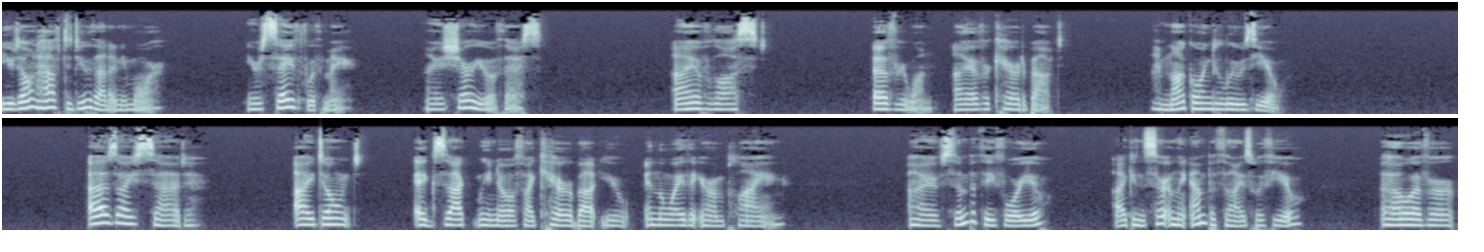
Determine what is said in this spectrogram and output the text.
you don't have to do that anymore. You're safe with me. I assure you of this. I have lost everyone I ever cared about. I'm not going to lose you. As I said, I don't exactly know if I care about you in the way that you're implying. I have sympathy for you. I can certainly empathize with you. However,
